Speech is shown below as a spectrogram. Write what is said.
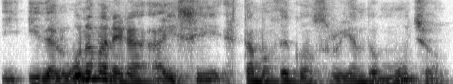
Y, de alguna manera ahí sí estamos deconstruyendo mucho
